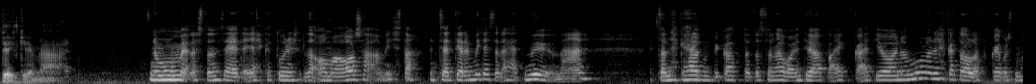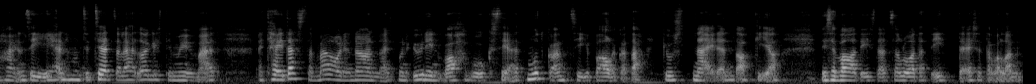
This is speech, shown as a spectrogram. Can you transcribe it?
tekemään? No mun mielestä on se, että ei ehkä tunnisteta omaa osaamista. Että sä et tiedä, miten sä lähdet myymään. Että on ehkä helpompi katsoa, että tuossa on avoin työpaikka. Että joo, no mulla on ehkä tollaista kokemusta, mä haen siihen. Mutta sitten se, että sä lähdet oikeasti myymään, että, että hei tästä mä oon ja naan näitä mun ydinvahvuuksia. Että mut kantsii palkata just näiden takia. Niin se vaatii sitä, että sä luotat itteesi ja tavallaan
